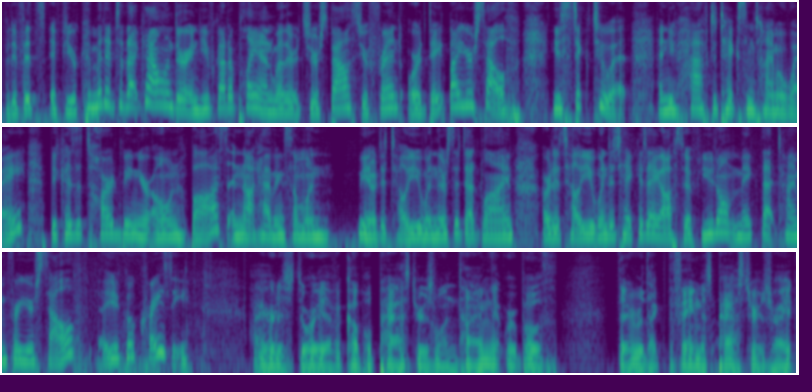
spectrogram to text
but if it's, if you're committed to that calendar and you've got a plan, whether it's your spouse, your friend, or a date by yourself, you stick to it and you have to take some time away because it's hard being your own boss and not having someone you know, to tell you when there's a deadline or to tell you when to take a day off. So if you don't make that time for yourself, you go crazy. I heard a story of a couple pastors one time that were both they were like the famous pastors, right?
